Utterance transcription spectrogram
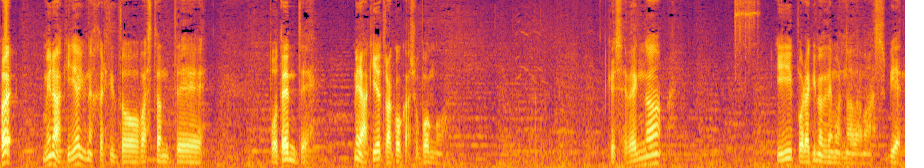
¡Eh! Mira, aquí hay un ejército bastante potente. Mira, aquí hay otra coca, supongo. Que se venga. Y por aquí no tenemos nada más. Bien.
